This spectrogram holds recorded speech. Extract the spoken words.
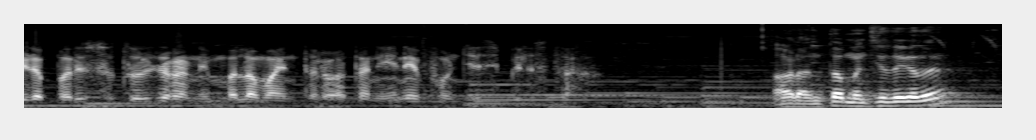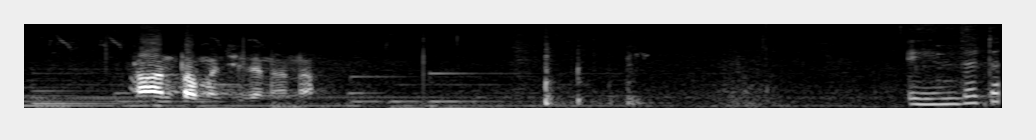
ఈడ పరిస్థితులు జర నిమ్మలమైన తర్వాత నేనే ఫోన్ చేసి పిలుస్తా. ఆడంతా మంచిదే కదా? అంతా మంచిదే నాన్న. ఏందట?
